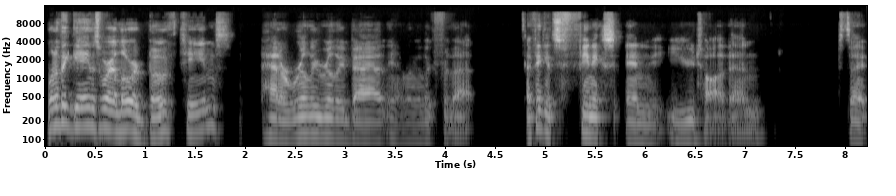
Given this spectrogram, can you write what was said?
One of the games where I lowered both teams had a really really bad. Yeah, let me look for that. I think it's Phoenix and Utah then. I,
